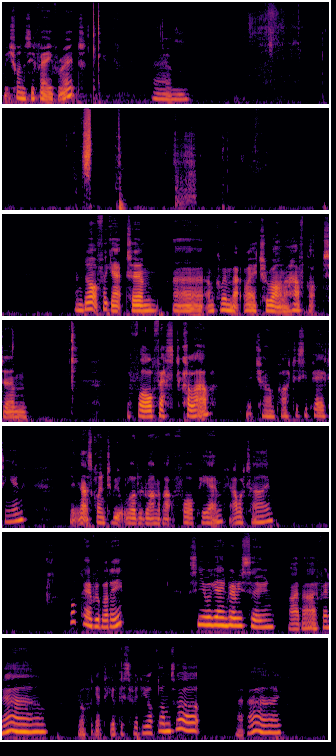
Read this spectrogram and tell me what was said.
Which one's your favorite um and don't forget um uh, I'm coming back later on. I have got um the Fall Fest collab, which I'm participating in. I think that's going to be uploaded around about 4pm our time. Okay everybody, see you again very soon. Bye bye for now. Don't forget to give this video a thumbs up. Bye bye.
